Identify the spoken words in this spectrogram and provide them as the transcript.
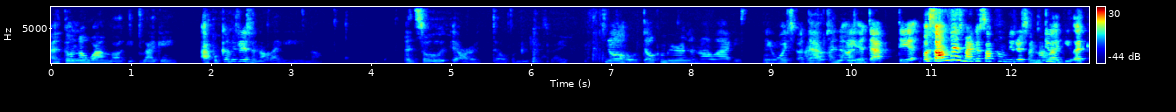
I don't know why I'm lagging. Apple computers are not lagging, you know. And so are Dell computers, right? No, Dell computers are not laggy. They mm. always I know, adapt. I know, they I know. adapt. They But sometimes Microsoft computers are not Dude. laggy. Like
